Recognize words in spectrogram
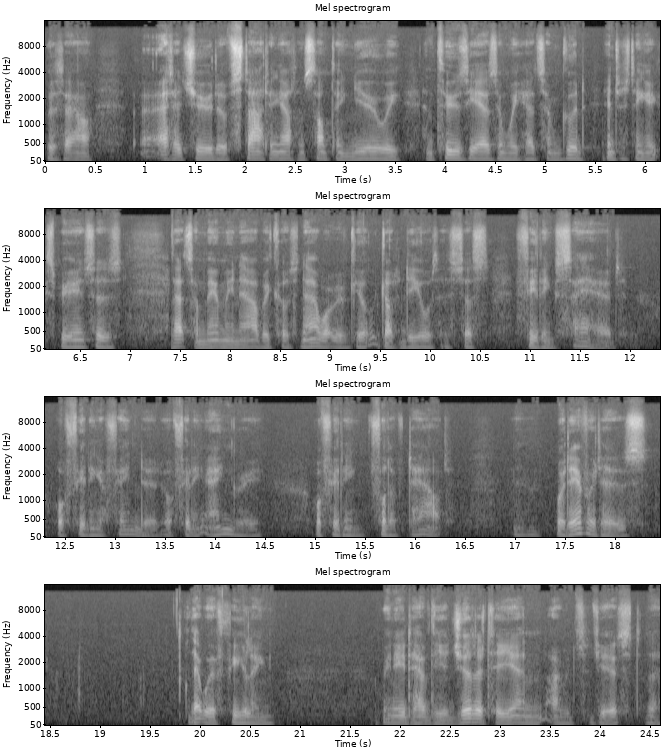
with our attitude of starting out on something new, we enthusiasm, we had some good, interesting experiences. That's a memory now because now what we've got to deal with is just feeling sad, or feeling offended, or feeling angry, or feeling full of doubt whatever it is that we're feeling, we need to have the agility and I would suggest the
